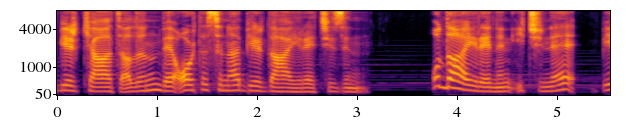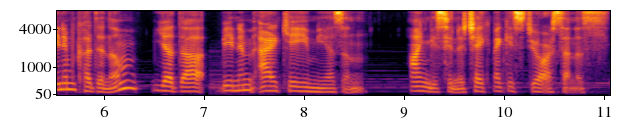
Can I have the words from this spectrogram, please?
Bir kağıt alın ve ortasına bir daire çizin. O dairenin içine benim kadınım ya da benim erkeğim yazın. Hangisini çekmek istiyorsanız.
